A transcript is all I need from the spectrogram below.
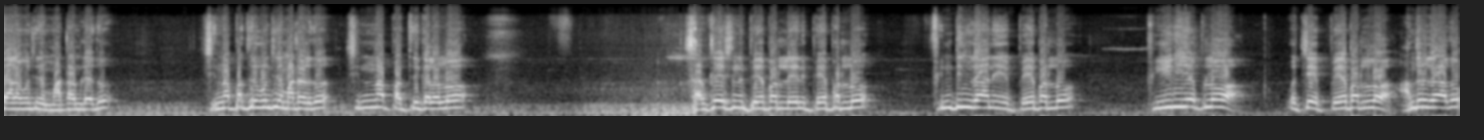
ఛానల్ గురించి నేను మాట్లాడలేదు చిన్న పత్రిక గురించి నేను మాట్లాడలేదు. చిన్న పత్రికలలో సర్క్యులేషన్ పేపర్ లేని పేపర్లు ప్రింటింగ్ కాని పేపర్లు పీడిఎఫ్లో వచ్చే పేపర్లో అందరూ కాదు.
